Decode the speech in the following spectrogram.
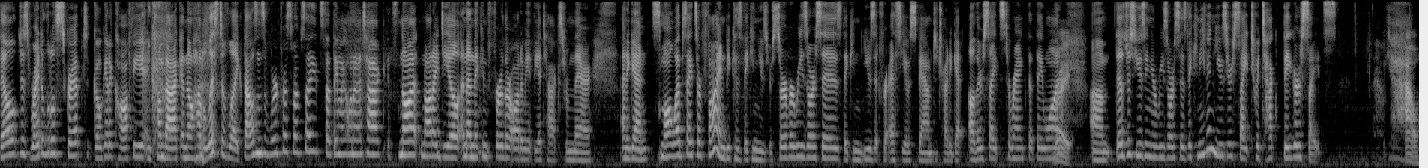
They'll just write a little script, go get a coffee, and come back, and they'll have a list of like thousands of WordPress websites that they might want to attack. It's not not ideal, and then they can further automate the attacks from there. And again, small websites are fine because they can use your server resources. They can use it for SEO spam to try to get other sites to rank that they want. Right. Um, they're just using your resources. They can even use your site to attack bigger sites. Yeah. How?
